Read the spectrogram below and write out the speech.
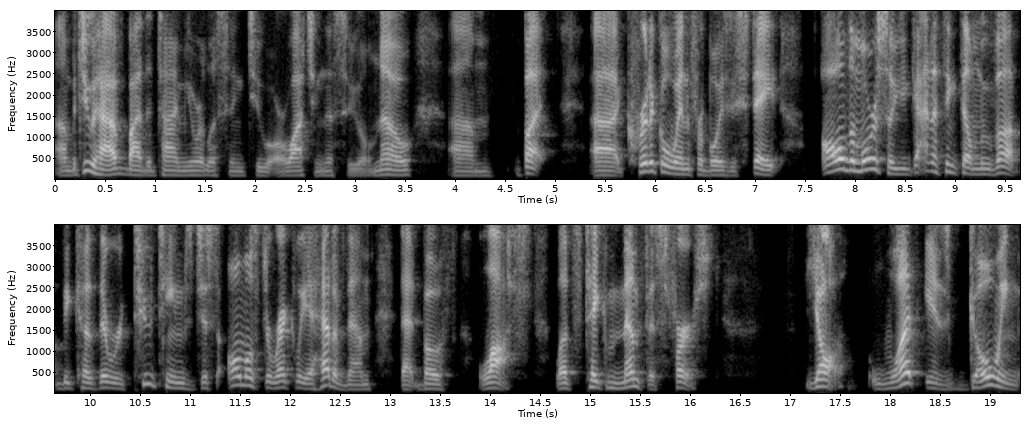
um, but you have by the time you are listening to or watching this, so you'll know. Um, but uh, critical win for Boise State all the more so you got to think they'll move up because there were two teams just almost directly ahead of them that both lost. Let's take Memphis first. Y'all, what is going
